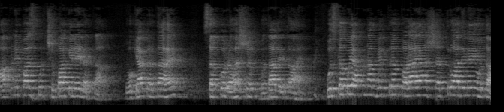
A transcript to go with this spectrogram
अपने पास कुछ छुपा के नहीं रखता। वो क्या करता है? सबको रहस्य बता देता है। उसका कोई अपना मित्र, पराया, शत्रु आदि नहीं होता।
